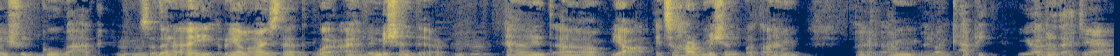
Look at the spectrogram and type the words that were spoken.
I should go back. Mm-hmm. So then I realized that well, I have a mission there, mm-hmm. and uh, yeah, it's a hard mission, but I am uh, I'm like happy yeah, to do that. Yeah. yeah.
